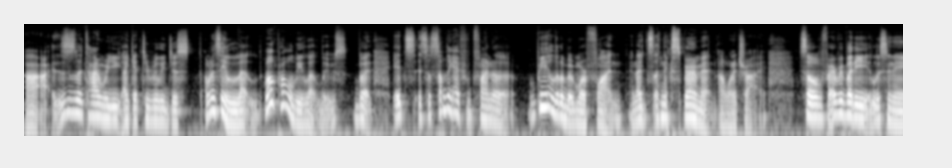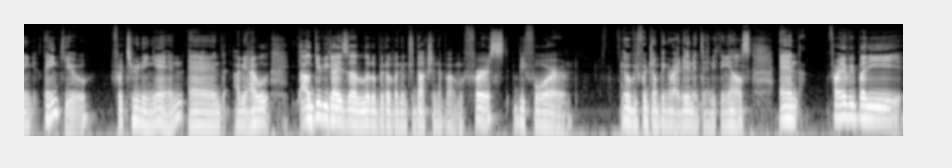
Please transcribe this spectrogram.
Uh, this is a time where you I get to really just I wouldn't say let well probably let loose, but it's it's a, something I find to be a little bit more fun, and it's an experiment I want to try. So for everybody listening, thank you for tuning in, and I mean I will I'll give you guys a little bit of an introduction about me first before you know before jumping right in into anything else. And for everybody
